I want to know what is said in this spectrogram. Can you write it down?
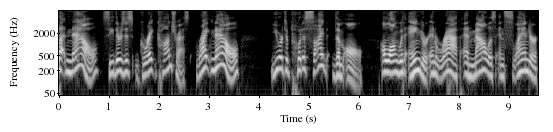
But now, see, there's this great contrast. Right now, you are to put aside them all, along with anger and wrath and malice and slander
